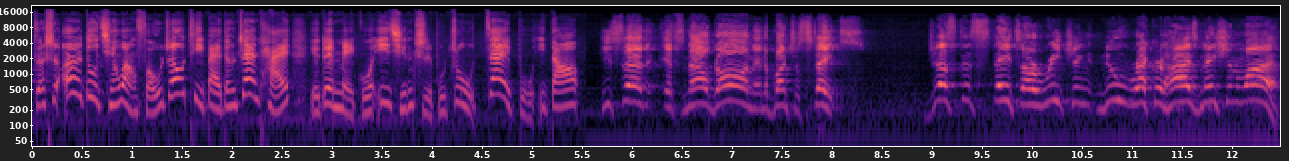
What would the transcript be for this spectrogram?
则是二度前往佛州替拜登站台，也对美国疫情止不住再补一刀。He said it's now gone in a bunch of states, just as states are reaching new record highs nationwide.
